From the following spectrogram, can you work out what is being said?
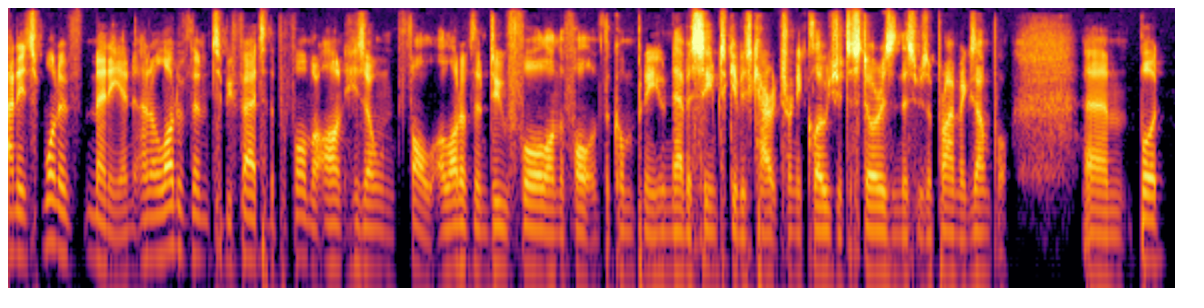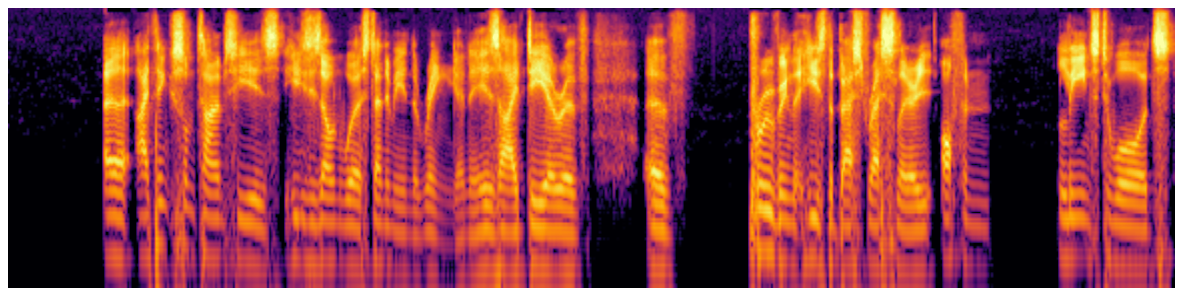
and it's one of many, and, and a lot of them, to be fair to the performer, aren't his own fault. A lot of them do fall on the fault of the company, who never seem to give his character any closure to stories, and this was a prime example. Um, but uh, I think sometimes he is he's his own worst enemy in the ring, and his idea of of proving that he's the best wrestler often leans towards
